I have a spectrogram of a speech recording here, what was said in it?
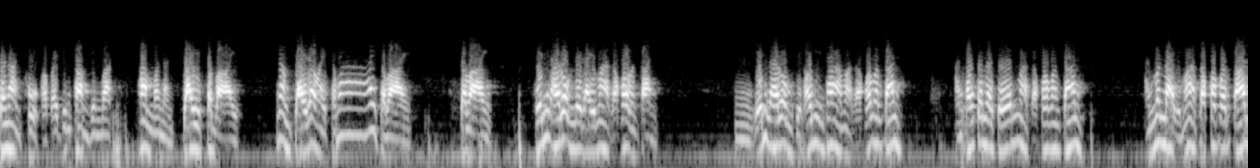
ฉะนั้นผูกเข้าไปจึงถ้ำจึงว่าถ้ำมันนั่นใจสบายน้ำใจแล้วให้สบายสบาย สบาย เห็นอารมณ์ใดๆมากกับพราะมันกันเห็นอารมณ์ที่เขายินท่ามากกับพราะมันกันอันเขาสนเสริญมากกับพราะมันกันอันมันได้มากกับพราะมันกัน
